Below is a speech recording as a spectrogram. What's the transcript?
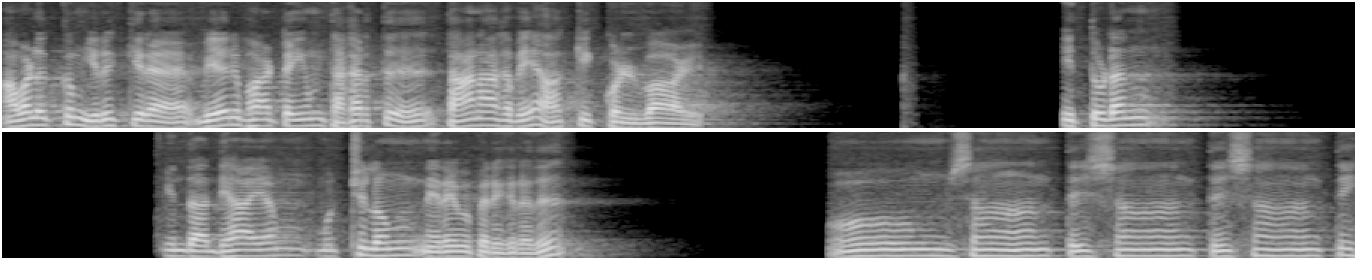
அவளுக்கும் இருக்கிற வேறுபாட்டையும் தகர்த்து தானாகவே ஆக்கிக் கொள்வாள். இத்துடன் இந்த அத்தியாயம் முற்றிலும் நிறைவு பெறுகிறது. ஓம் சாந்தி சாந்தி சாந்தி.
